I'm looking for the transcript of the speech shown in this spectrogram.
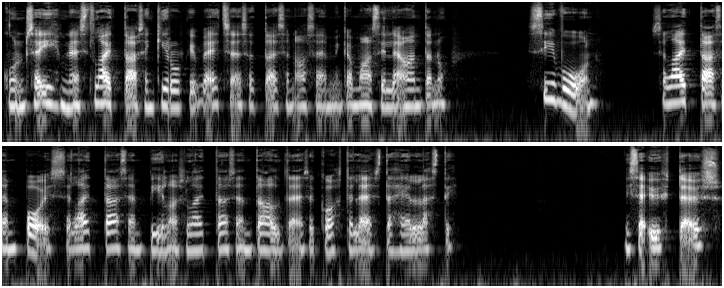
kun se ihminen sit laittaa sen kirurgin veitsensä tai sen aseen, minkä mä oon sille antanut sivuun, se laittaa sen pois, se laittaa sen piilon, se laittaa sen talteen, se kohtelee sitä hellästi. Niin se yhteys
